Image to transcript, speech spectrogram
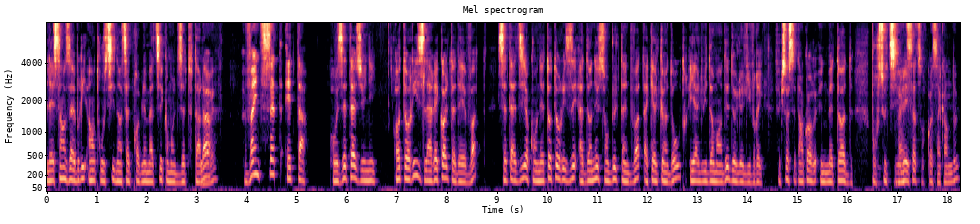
Les sans-abri entrent aussi dans cette problématique, comme on le disait tout à l'heure. Ouais? 27 États aux États-Unis autorisent la récolte des votes, c'est-à-dire qu'on est autorisé à donner son bulletin de vote à quelqu'un d'autre et à lui demander de le livrer. Fait que ça, c'est encore une méthode pour soutirer. 27 sur quoi 52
